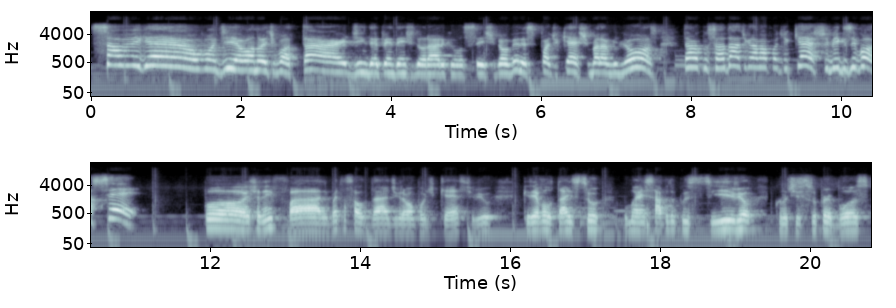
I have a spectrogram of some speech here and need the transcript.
Salve, Miguel! Bom dia, boa noite, boa tarde, independente do horário que você estiver ouvindo esse podcast maravilhoso. Tava com saudade de gravar podcast, Migs, e você? Poxa, nem fale, muita saudade de gravar um podcast, viu? Queria voltar isso o mais rápido possível, com notícias super boas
